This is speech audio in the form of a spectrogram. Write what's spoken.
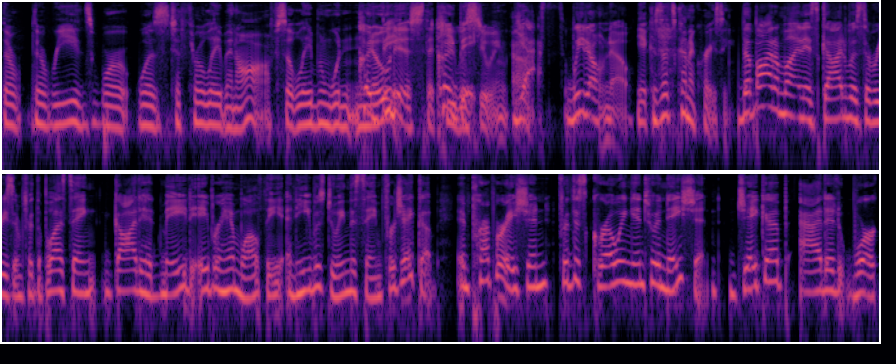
the the reeds were was to throw Laban off, so Laban wouldn't Could be. notice that he Could was doing that. Yes, we don't know. yeah, because that's kind of crazy. The bottom line is God was the reason for the blessing. God had made Abraham wealthy, and he was doing the same for Jacob in preparation for this growing into a nation. Jacob added work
